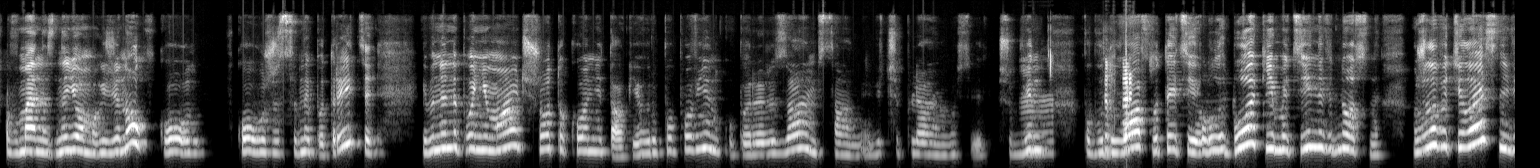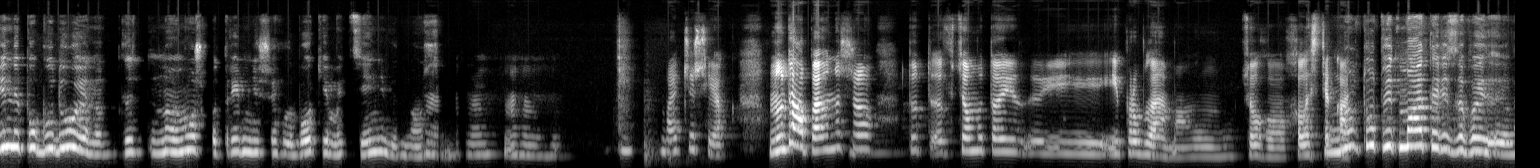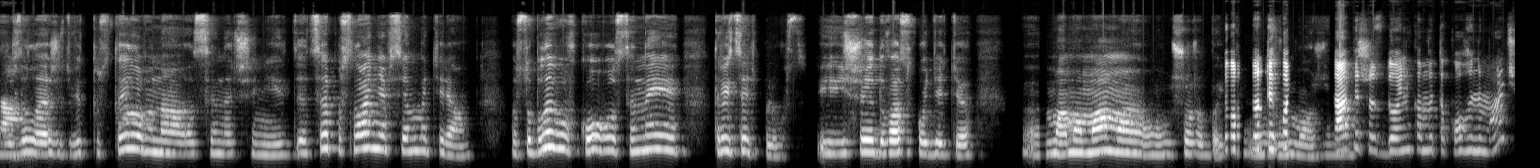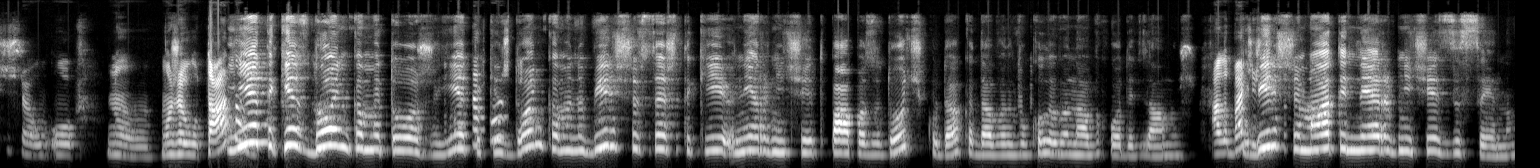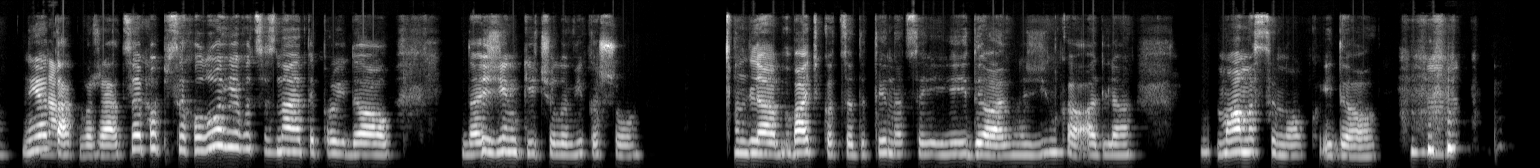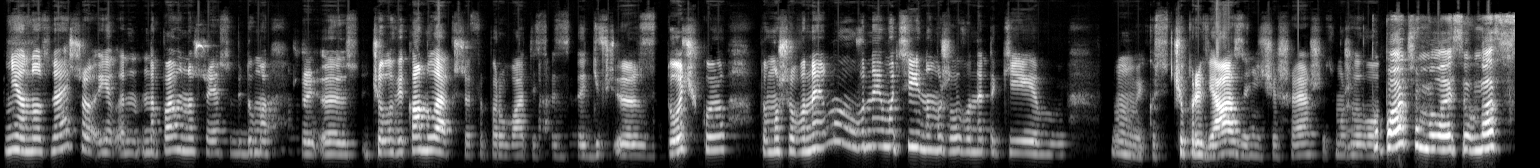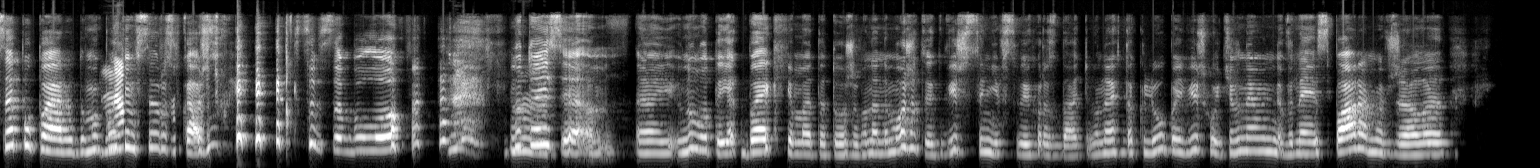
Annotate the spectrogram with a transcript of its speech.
В мене знайомих жінок, в кого, в кого вже сини по 30, і вони не розуміють, що такого не так. Я говорю, пуповинку перерізаємо самі, відчіпляємо світ, щоб він Мгм. побудував от ці глибокі емоційні відносини. Можливо, тілесні він не побудує, але ну, йому ж потрібніші глибокі емоційні відносини. Мгм. М, Бачиш як? Ну так, да, певно, що тут е, в цьому то і, і, і проблема у цього холостяка. Ну, тут від матері зави- е, Да. залежить, відпустила вона сина чи ні. Це- послання всім матерям. Особливо в кого сини 30 І ще до вас ходять е, мама, мама, що робити? Тобто ти хочеш сказати, що з доньками такого немає, чи що? У, ну, може, у тата? Є таке з доньками теж. Є Ну, таке з доньками, але більше все ж таки нервничає папа за дочку, да, коли вона, коли вона виходить замуж. Але І бачиш, більше мати нервничає за сином. Ну, я Да. так вважаю. Це по психології, ви це знаєте про ідеал да, жінки і чоловіка, що для батька це дитина, це ідеальна жінка, а для мами синок ідеал. Ні, ну знаєш, що я, напевно, що я собі думаю, що е, чоловікам легше сепаруватися з, дів... е, з дочкою, тому що вони, ну, вони емоційно, можливо, не такі ну, якось чи прив'язані, чи ще щось. Можливо, Побачимо, Леся, у нас все попереду, ми Ну. потім все розкажемо, як це все було. Ну, Ну. то есть, е, е, ну, от як Бекхем, це теж, вона не може віж синів своїх роздати. Вона їх так любить, віж, хоч вони в неї з парами вже, але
